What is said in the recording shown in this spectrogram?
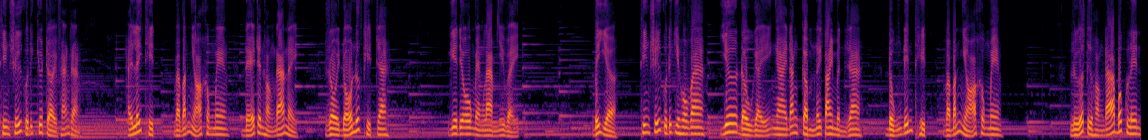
Thiên sứ của Đức Chúa Trời phán rằng, hãy lấy thịt và bánh nhỏ không men để trên hòn đá này, rồi đổ nước thịt ra. Gideon bèn làm như vậy. Bây giờ, thiên sứ của Đức Giê-hô-va dơ đầu gậy Ngài đang cầm nơi tay mình ra, đụng đến thịt và bánh nhỏ không men. Lửa từ hòn đá bốc lên,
